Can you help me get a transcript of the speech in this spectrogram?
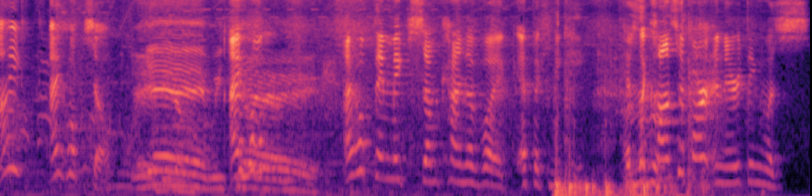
I I hope so. Yay, we I hope- I hope they make some kind of like Epic Mickey, because the concept art and everything was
